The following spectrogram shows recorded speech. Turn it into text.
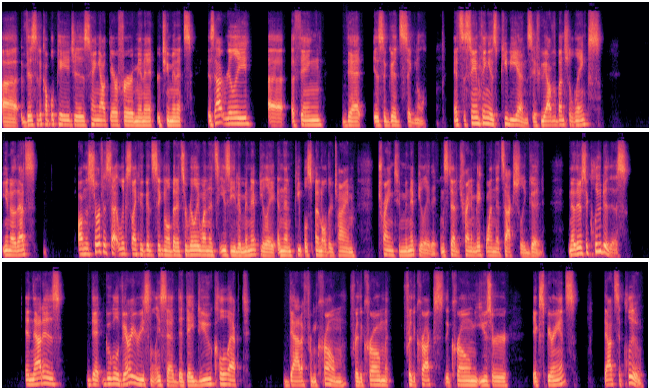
uh, visit a couple pages, hang out there for a minute or two minutes. Is that really a, a thing that is a good signal? It's the same thing as PBNs. If you have a bunch of links, you know, that's on the surface that looks like a good signal, but it's a really one that's easy to manipulate. And then people spend all their time trying to manipulate it instead of trying to make one that's actually good. Now, there's a clue to this, and that is that Google very recently said that they do collect data from Chrome for the Chrome for the crux, the Chrome user experience. That's a clue.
